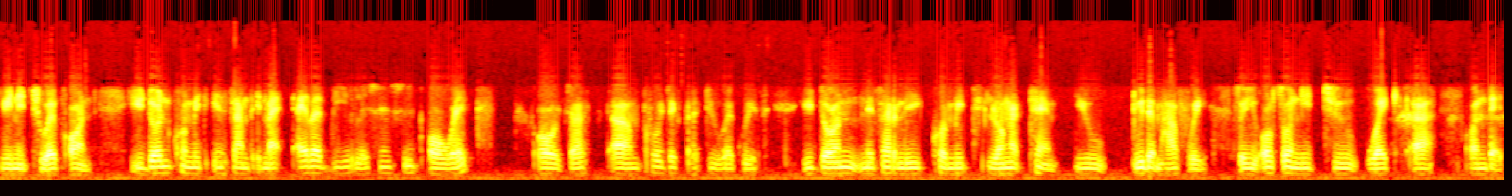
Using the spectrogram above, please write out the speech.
you need to work on. You don't commit in something. It might either be relationship or work or just um, projects that you work with. You don't necessarily commit longer term. You do them halfway. So you also need to work uh, on that.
